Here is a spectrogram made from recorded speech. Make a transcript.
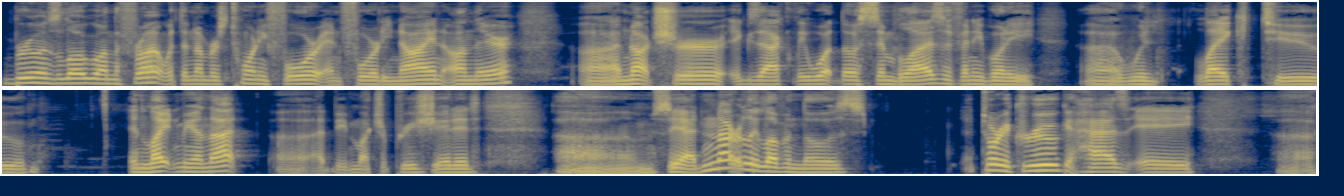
Bruins logo on the front with the numbers 24 and 49 on there. Uh, I'm not sure exactly what those symbolize. If anybody uh, would like to enlighten me on that, uh, I'd be much appreciated. Um, so yeah, not really loving those. Torey Krug has a uh,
